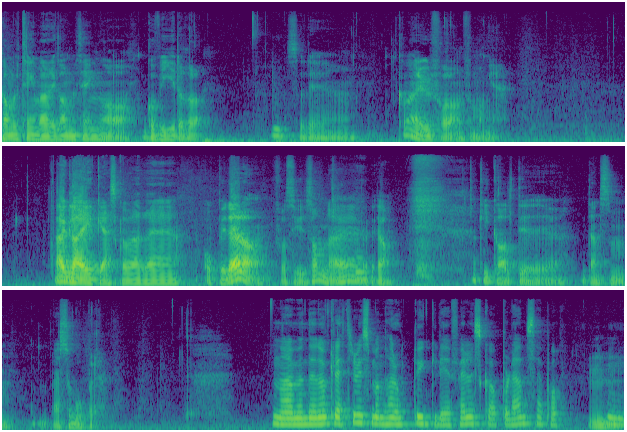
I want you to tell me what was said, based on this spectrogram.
gamle ting være gamle ting og gå videre, da. Så det kan være utfordrende for mange. Jeg er glad jeg ikke skal være oppi det, da, for å si det sånn. Jeg, ja. jeg er nok ikke alltid den som er så god på det. Nei, men det er nok lettere hvis man har oppbyggelige fellesskap å lene seg på. Mm. Mm.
